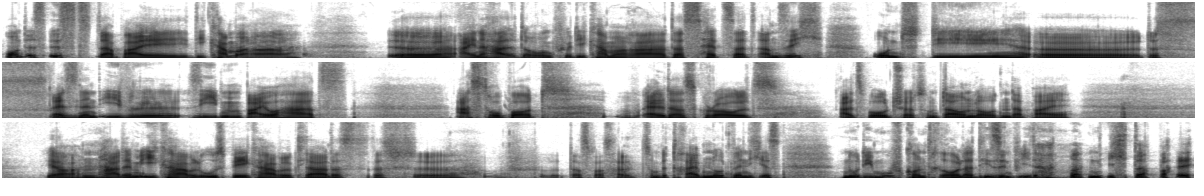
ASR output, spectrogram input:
und es ist dabei die Kamera, äh, eine Halterung für die Kamera, das Headset an sich und die äh, das Resident Evil 7 Biohards, Astrobot, Elder Scrolls als Voucher zum Downloaden dabei. Ja, ein HDMI-Kabel, USB-Kabel, klar, das, das, äh, das, was halt zum Betreiben notwendig ist. Nur die Move-Controller, die sind wieder mal nicht dabei.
